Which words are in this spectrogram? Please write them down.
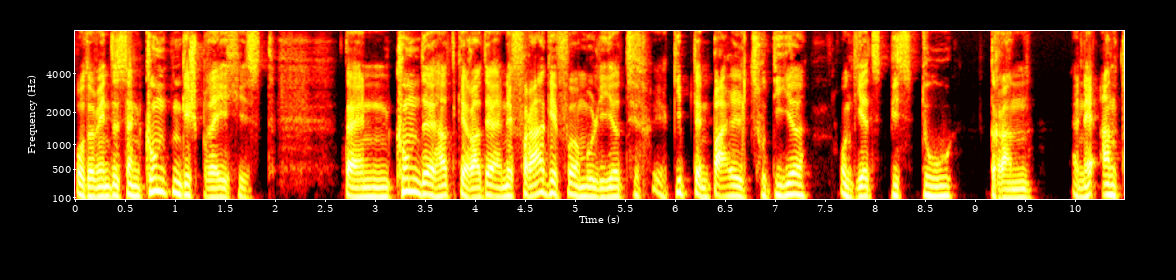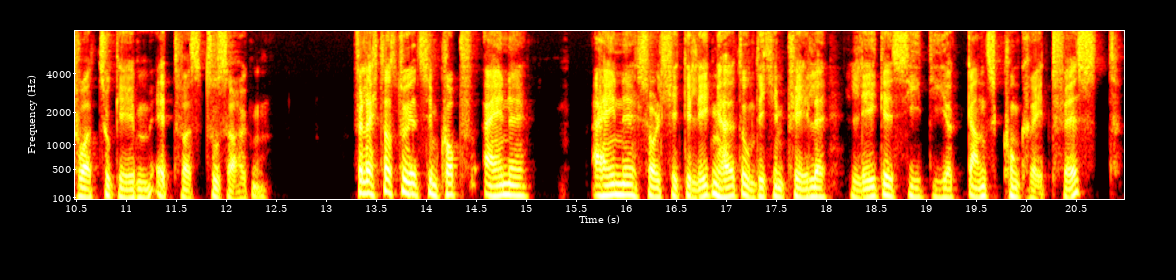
Oder wenn das ein Kundengespräch ist, Dein Kunde hat gerade eine Frage formuliert, er gibt den Ball zu dir und jetzt bist du dran, eine Antwort zu geben, etwas zu sagen. Vielleicht hast du jetzt im Kopf eine, eine solche Gelegenheit und ich empfehle, lege sie dir ganz konkret fest,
